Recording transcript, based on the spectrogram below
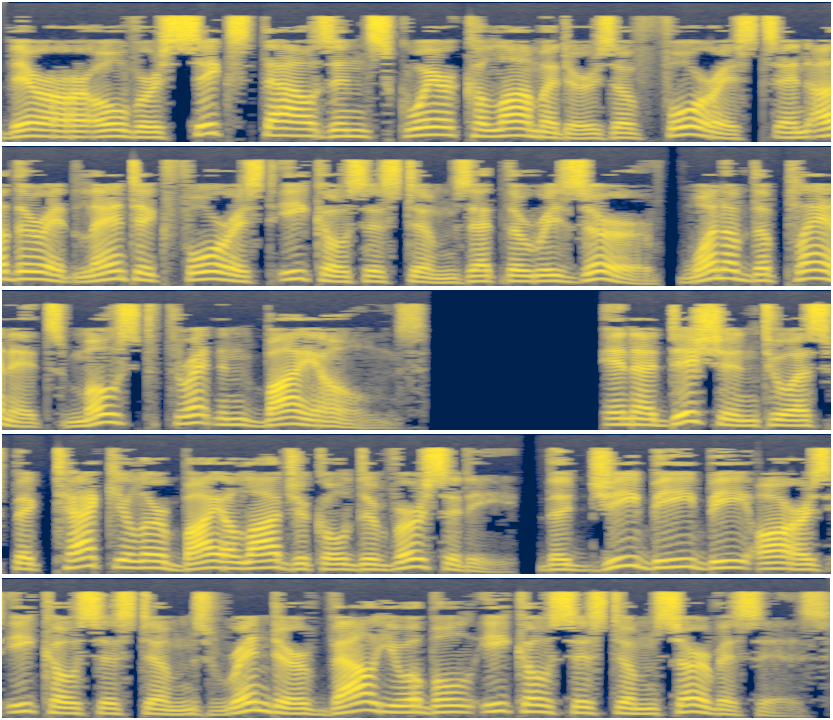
There are over 6,000 square kilometers of forests and other Atlantic forest ecosystems at the reserve, one of the planet's most threatened biomes. In addition to a spectacular biological diversity, the GBBR's ecosystems render valuable ecosystem services.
